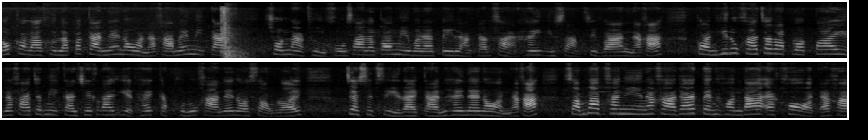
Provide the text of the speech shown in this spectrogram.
รถของเราคือรับประกันแน่นอนนะคะ ไม่มีการ ชนหนักถึงโครงสร้างแล้วก็มีวารันตีหลังการขายให้อีก 30 วันนะคะ ก่อนที่ลูกค้าจะรับรถไปนะคะ จะมีการเช็ครายละเอียดให้กับคุณลูกค้าแน่นอน 274 รายการให้แน่นอนนะคะสำหรับคันนี้นะคะได้เป็น Honda Accord นะคะ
